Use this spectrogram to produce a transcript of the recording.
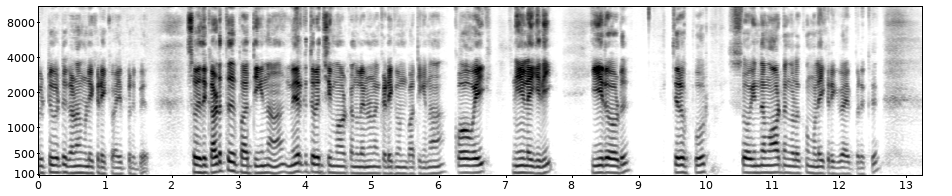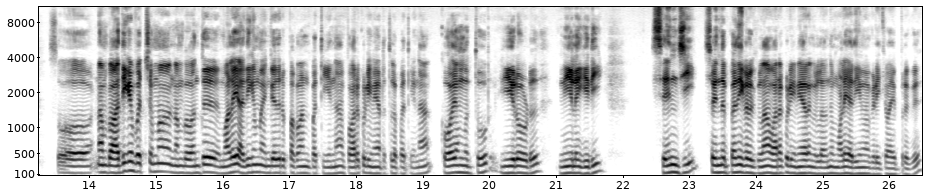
விட்டு விட்டு கனமழை கிடைக்க வாய்ப்பு இருக்குது ஸோ இதுக்கு அடுத்தது பார்த்தீங்கன்னா மேற்கு தொடர்ச்சி மாவட்டங்கள் என்னென்ன கிடைக்கும்னு பார்த்தீங்கன்னா கோவை நீலகிரி ஈரோடு திருப்பூர். ஸோ இந்த மாவட்டங்களுக்கும் மழை கிடைக்க வாய்ப்பு இருக்குது ஸோ நம்ம அதிகபட்சமாக நம்ம வந்து மழை அதிகமாக எங்கே எதிர்பார்க்கலாம்னு பார்த்தீங்கன்னா இப்போ நேரத்தில் பார்த்தீங்கன்னா கோயம்புத்தூர் ஈரோடு நீலகிரி செஞ்சி ஸோ இந்த பகுதிகளுக்கெல்லாம் வரக்கூடிய நேரங்களில் வந்து மழை அதிகமாக கிடைக்க வாய்ப்பு இருக்குது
